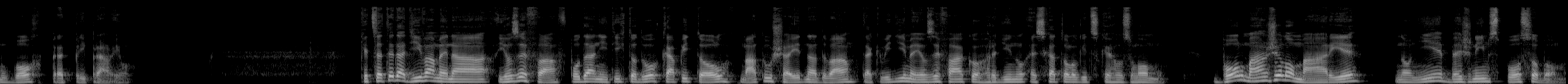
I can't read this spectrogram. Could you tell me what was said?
mu Boh predpripravil. Keď sa teda dívame na Jozefa v podaní týchto dvoch kapitol, Matúša 1.2, tak vidíme Jozefa ako hrdinu eschatologického zlomu. Bol manželom Márie, no nie bežným spôsobom.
